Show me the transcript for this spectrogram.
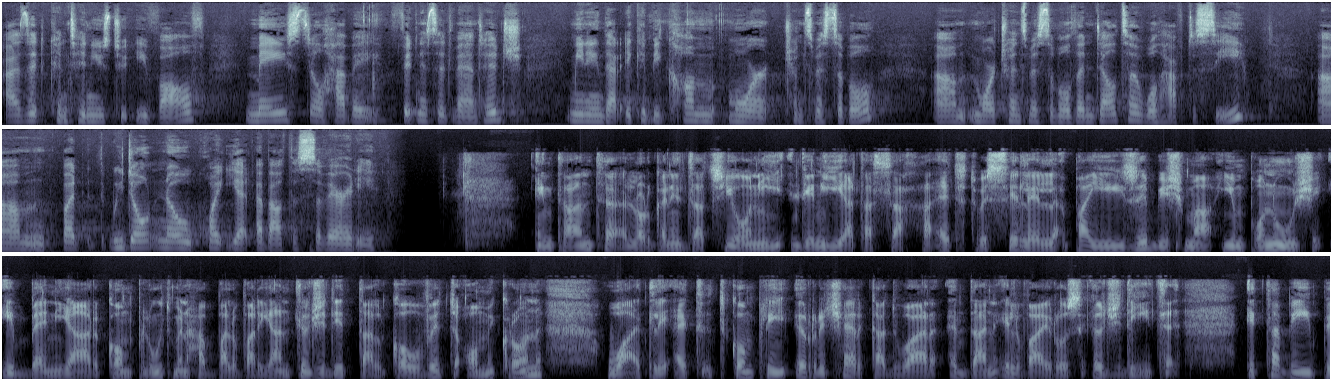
as it continues to evolve may still have a fitness advantage meaning that it could become more transmissible, um, more transmissible than Delta, we'll have to see. Um, but we don't know quite yet about the severity. Intant, l-Organizzazzjoni Dinija tas-Saħħa qed twissi lil pajjiżi biex ma jimponux ibbenjar komplut minħabba l-varjant il-ġdid tal-COVID Omicron waqt li qed tkompli r-riċerka dwar dan il-virus il-ġdid. It-tabib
